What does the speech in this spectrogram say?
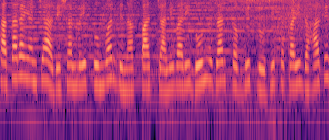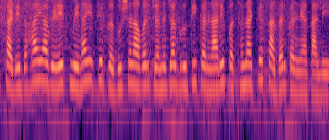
सातारा यांच्या आदेशान्वये सोमवार दिनांक पाच जानेवारी दोन हजार सव्वीस रोजी सकाळी दहा ते साडेदहा या वेळेत मेढा येथे प्रदूषणावर जनजागृती करणारे पथनाट्य सादर करण्यात आले.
